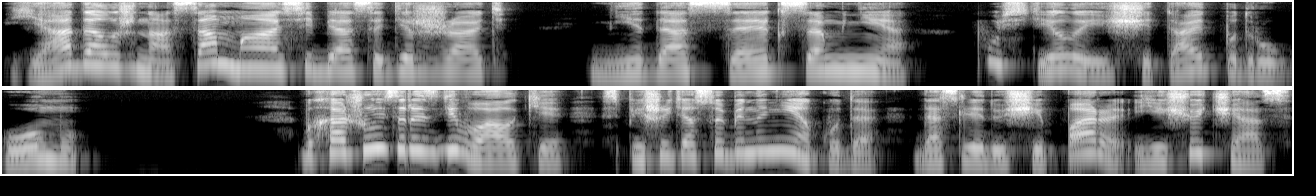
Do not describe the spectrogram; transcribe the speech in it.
Я должна сама себя содержать. Не до секса мне. Пусть тело и считает по-другому. Выхожу из раздевалки. Спешить особенно некуда. До следующей пары еще час.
